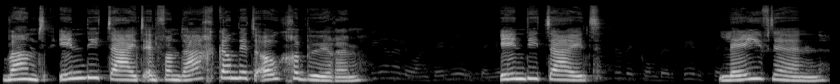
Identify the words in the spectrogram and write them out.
Want in die tijd, en vandaag kan dit ook gebeuren, in die tijd leefden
